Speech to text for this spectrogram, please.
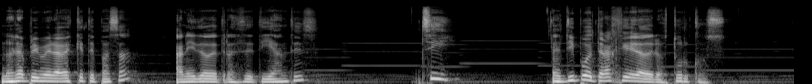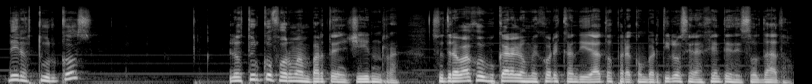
¿No es la primera vez que te pasa? ¿Han ido detrás de ti antes? Sí. El tipo de traje era de los turcos. ¿De los turcos? Los turcos forman parte de Shinra. Su trabajo es buscar a los mejores candidatos para convertirlos en agentes de soldado.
